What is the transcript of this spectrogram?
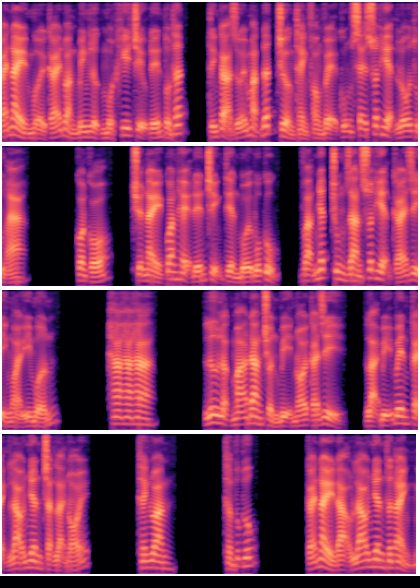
cái này 10 cái đoàn binh lực một khi chịu đến tổn thất, tính cả dưới mặt đất trường thành phòng vệ cũng sẽ xuất hiện lỗ thủng a. Còn có, chuyện này quan hệ đến Trịnh Tiền bối bố cục, vạn nhất trung gian xuất hiện cái gì ngoài ý muốn. Ha ha ha. Lư Lạc Mã đang chuẩn bị nói cái gì, lại bị bên cạnh lão nhân chặn lại nói. Thanh loan. Thẩm thúc thúc. Cái này đạo lão nhân thân ảnh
